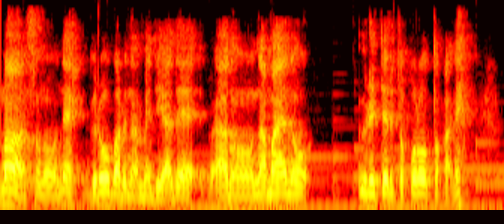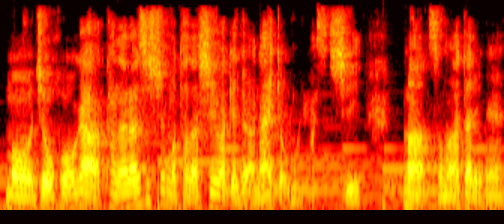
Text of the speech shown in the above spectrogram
まあそのね、グローバルなメディアであの名前の売れてるところとかね、もう情報が必ずしも正しいわけではないと思いますし、まあ、そのあたりね、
